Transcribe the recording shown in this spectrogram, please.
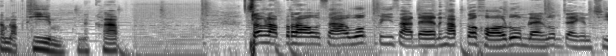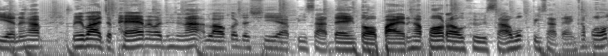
สำหรับทีมนะครับสำหรับเราสาวกปีศาจแดงนะครับก็ขอร่วมแรงร่วมใจกันเชียร์นะครับไม่ว่าจะแพ้ไม่ว่าจะชนะ เราก็จะเชียร์ปีศาจแดงต่อไปนะครับ เพราะเราคือสาวกปีศาจแดงครับผม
